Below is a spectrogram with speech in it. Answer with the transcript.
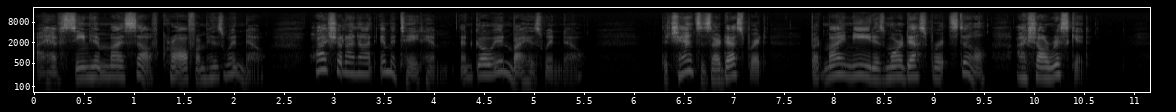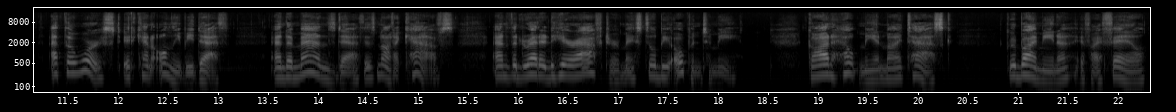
I have seen him myself crawl from his window. Why should I not imitate him, and go in by his window? The chances are desperate, but my need is more desperate still. I shall risk it. At the worst it can only be death, and a man's death is not a calf's, and the dreaded hereafter may still be open to me. God help me in my task. Good-bye, Mina, if I fail.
